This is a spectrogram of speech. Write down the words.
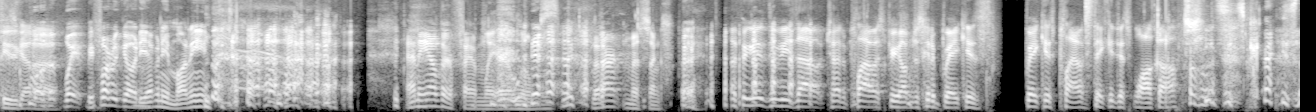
He's got a. Wait, before we go, do you have any money? Any other family heirlooms that aren't missing? I figured if he's out trying to plow his field, I'm just gonna break his break his plow stick and just walk off. Jesus Christ.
